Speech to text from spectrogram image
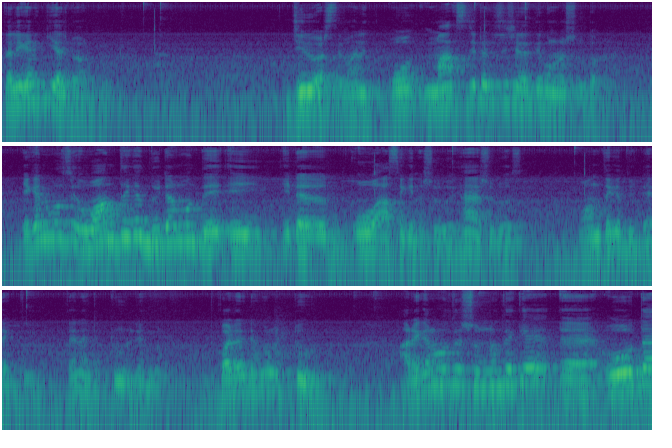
তাহলে এখানে কী আসবে আউটপুট জিরো আসছে মানে ও মার্কস যেটা দিচ্ছে সেটা দিয়ে কোনোটা শুরু করবে না এখানে বলছে ওয়ান থেকে দুইটার মধ্যে এই, এটা ও আছে কিনা শুরু হয়ে হ্যাঁ শুরু আছে। ওয়ান থেকে দুইটা, এক, দুই। তাই না? এটা টু রিটার্ন করবে। কয়টা রিটার্ন করবে? টু আর এখানে বলতে শূন্য থেকে ওটা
